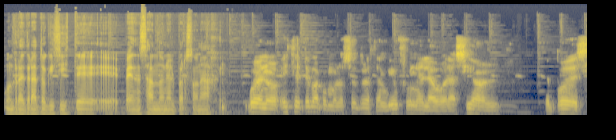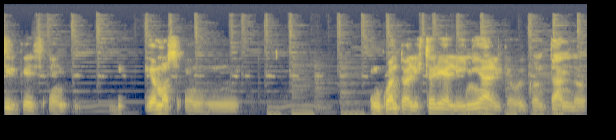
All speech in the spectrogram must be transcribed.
un retrato que hiciste pensando en el personaje. Bueno, este tema como los otros también fue una elaboración. Te puedo decir que es digamos, en, cuanto a la historia lineal que voy contando,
